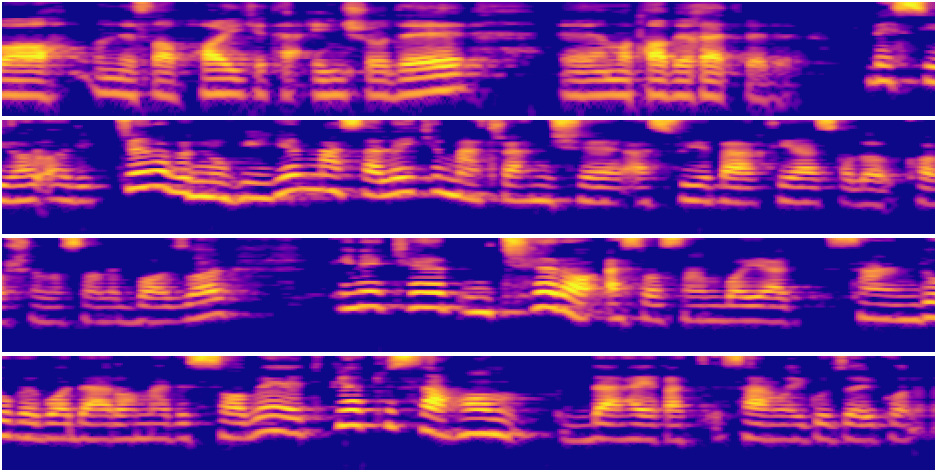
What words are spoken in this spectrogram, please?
با اون نصاب هایی که تعیین شده مطابقت بده. بسیار عالی. جناب نوحی یه مسئله که مطرح میشه از سوی برخی از حالا کارشناسان بازار اینه که چرا اساسا باید صندوق با درآمد ثابت بیاد تو سهام در حقیقت سرمایه گذاری کنه؟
